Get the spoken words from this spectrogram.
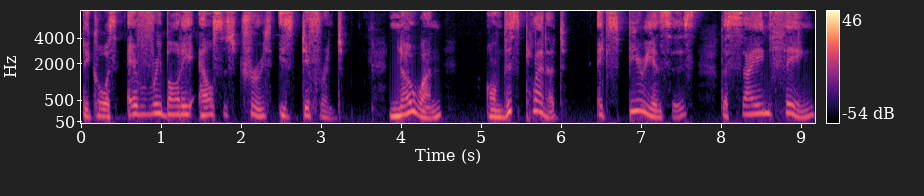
because everybody else's truth is different. No one on this planet experiences the same thing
